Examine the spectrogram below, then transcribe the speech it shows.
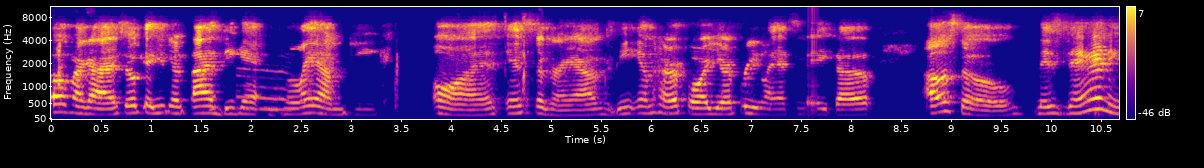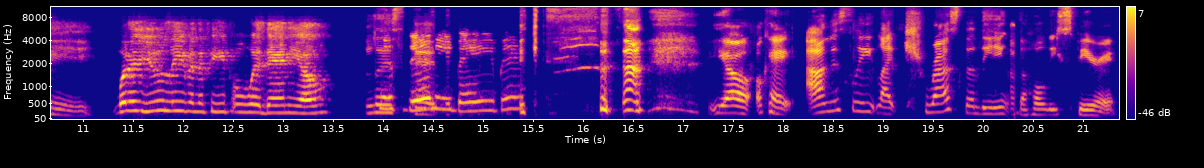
oh my gosh. Okay, you can find the Glam Geek on Instagram. DM her for your freelance makeup. Also, Miss Danny, what are you leaving the people with, Daniel? Miss Danny, baby. Yo, okay. Honestly, like trust the leading of the Holy Spirit.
